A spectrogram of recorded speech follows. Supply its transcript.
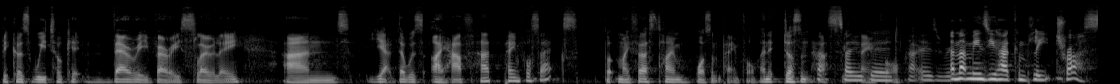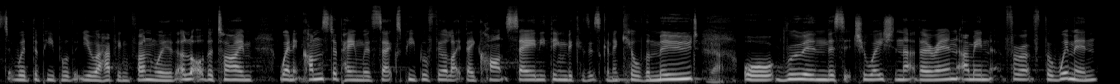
because we took it very, very slowly. And yeah, there was, I have had painful sex, but my first time wasn't painful. And it doesn't have That's to be so painful. good. That is really And that means you had complete trust with the people that you were having fun with. A lot of the time, when it comes to pain with sex, people feel like they can't say anything because it's going to kill the mood Yeah. or ruin the situation that they're in. I mean, for for women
